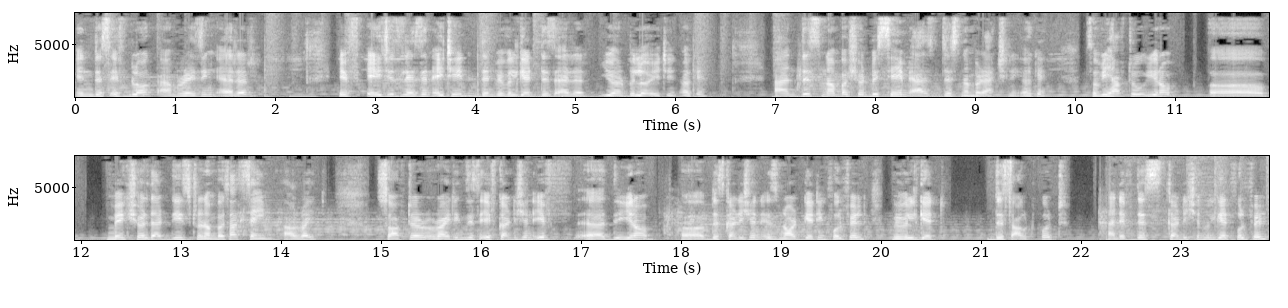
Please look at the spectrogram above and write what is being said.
in this if block i'm raising error. If age is less than 18 then we will get this error. You are below 18 okay? And this number should be same as this number actually okay? So we have to you know uh, make sure that these two numbers are same all right so after writing this if condition if uh, the you know uh, this condition is not getting fulfilled we will get this output. And if this condition will get fulfilled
